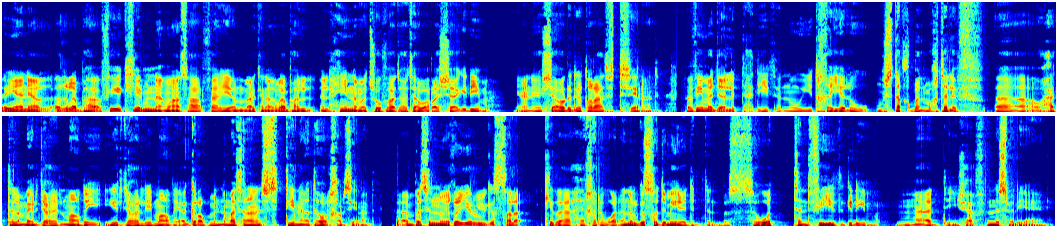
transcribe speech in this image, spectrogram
يعني أغلبها في كثير منها ما صار فعليا لكن أغلبها الحين لما تشوفها تعتبر أشياء قديمة يعني أشياء اوريدي طلعت في التسعينات. ففي مجال للتحديث إنه يتخيلوا مستقبل مختلف آه، أو حتى لما يرجعوا للماضي يرجعوا لماضي أقرب منه مثلا الستينات أو الخمسينات. آه، بس إنه يغيروا القصة لا. كذا حيخربوها لأنه القصة جميلة جدا بس هو التنفيذ قديم ما عاد ينشاف بالنسبة لي يعني.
